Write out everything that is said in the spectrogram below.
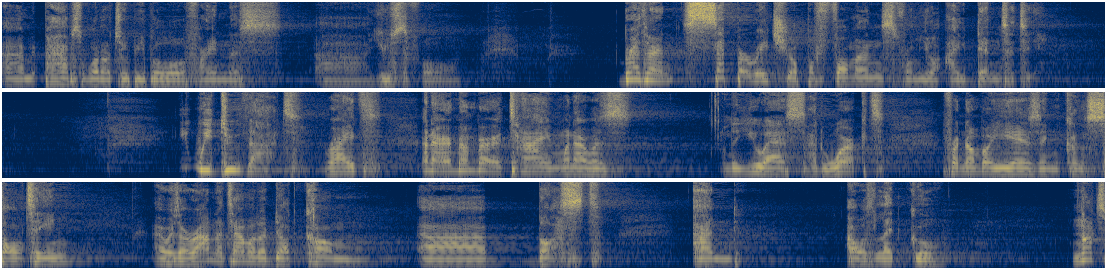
um, perhaps one or two people will find this uh, useful. Brethren, separate your performance from your identity we do that, right? And I remember a time when I was in the US, I'd worked for a number of years in consulting. I was around the time of the dot com uh, bust, and I was let go. Not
